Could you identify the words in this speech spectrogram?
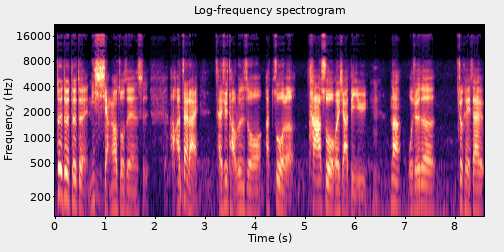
对对对对，你想要做这件事，好啊，再来才去讨论说啊，做了，他说我会下地狱，嗯那我觉得就可以再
